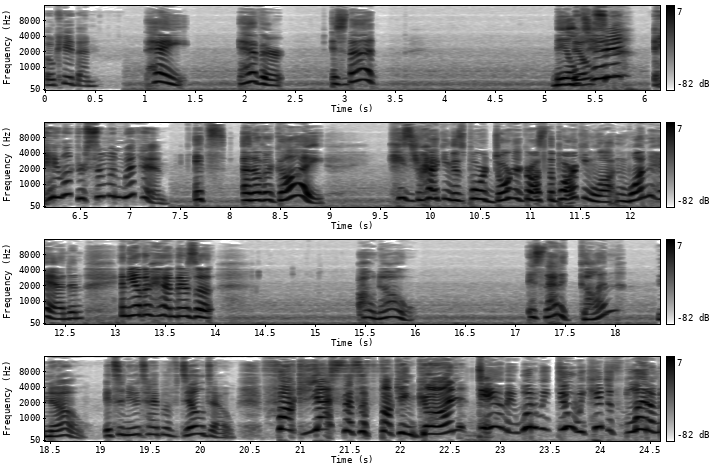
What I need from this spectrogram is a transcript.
Okay then. Hey, Heather, is that. Milton? Hey, look, there's someone with him. It's another guy. He's dragging this poor dork across the parking lot in one hand, and in the other hand, there's a. Oh no. Is that a gun? No, it's a new type of dildo. Fuck yes, that's a fucking gun! Damn it, what do we do? We can't just let him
